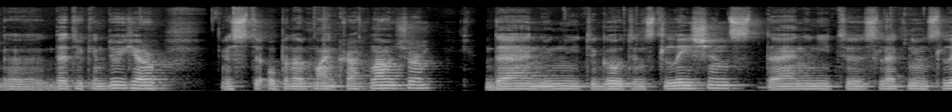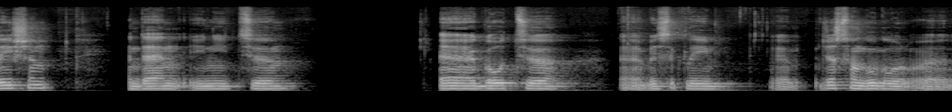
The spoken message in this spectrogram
uh, that you can do here is to open up minecraft launcher. Then you need to go to installations. Then you need to select new installation. And then you need to uh, go to uh, basically um, just on Google, uh,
